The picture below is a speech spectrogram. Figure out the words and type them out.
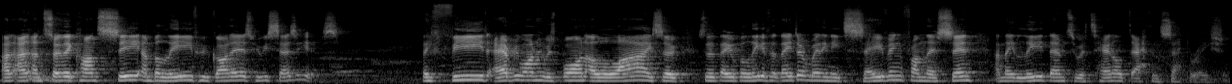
And, and, and so they can't see and believe who God is, who He says He is. They feed everyone who is born a lie so, so that they believe that they don't really need saving from their sin and they lead them to eternal death and separation.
